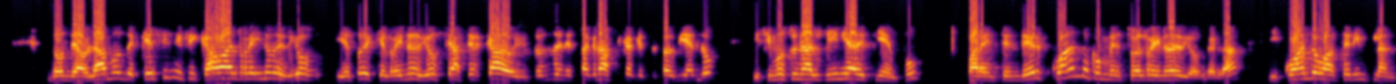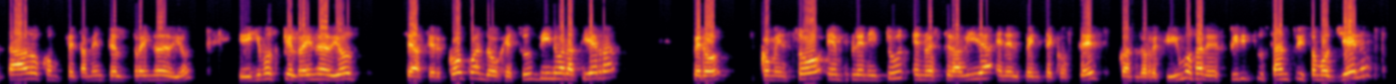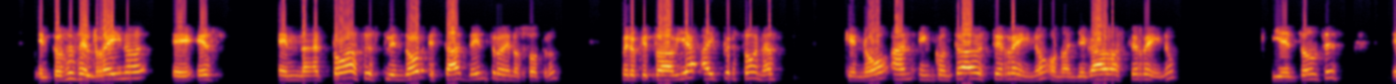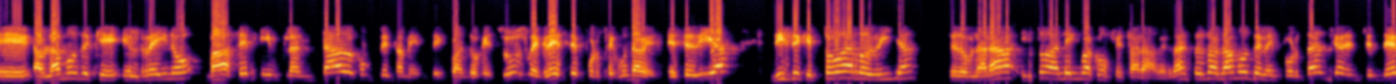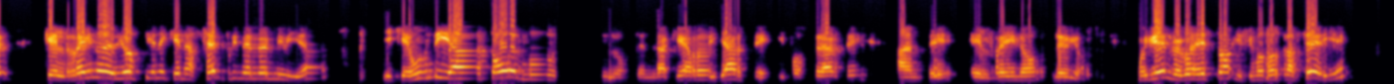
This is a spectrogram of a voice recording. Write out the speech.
donde hablamos de qué significaba el reino de Dios y eso de que el reino de Dios se ha acercado. Y entonces en esta gráfica que tú estás viendo hicimos una línea de tiempo para entender cuándo comenzó el reino de Dios, ¿verdad? Y cuándo va a ser implantado completamente el reino de Dios. Y dijimos que el reino de Dios se acercó cuando Jesús vino a la tierra, pero comenzó en plenitud en nuestra vida en el Pentecostés, cuando recibimos al Espíritu Santo y somos llenos. Entonces el reino eh, es en toda su esplendor, está dentro de nosotros, pero que todavía hay personas que no han encontrado este reino o no han llegado a este reino. Y entonces eh, hablamos de que el reino va a ser implantado completamente cuando Jesús regrese por segunda vez. Ese día dice que toda rodilla se doblará y toda lengua confesará, ¿verdad? Entonces hablamos de la importancia de entender que el reino de Dios tiene que nacer primero en mi vida y que un día todo el mundo tendrá que arrodillarse y postrarse ante el reino de Dios. Muy bien, luego de esto hicimos otra serie,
